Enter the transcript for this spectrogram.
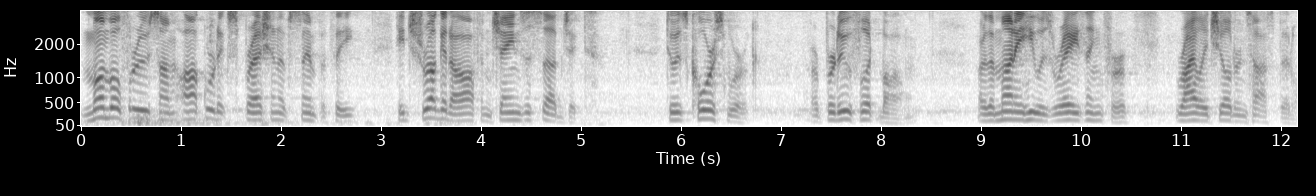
mumble through some awkward expression of sympathy, he'd shrug it off and change the subject to his coursework or Purdue football or the money he was raising for Riley Children's Hospital.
